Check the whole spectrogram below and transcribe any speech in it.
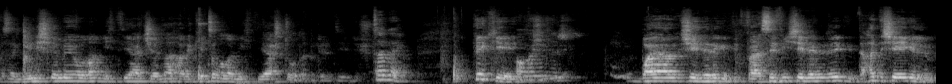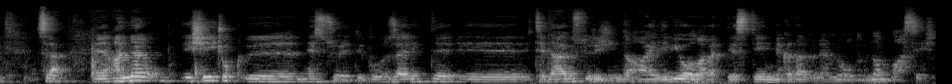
mesela genişlemeye olan ihtiyaç ya da harekete olan ihtiyaç da olabilir diye düşünüyorum. Tabii. Peki Olabilir. bayağı şeylere girdik. Felsefi şeylere girdik. Hadi şeye gelelim. Mesela e, annen şeyi çok e, net söyledi. Bu özellikle e, tedavi sürecinde ailevi olarak desteğin ne kadar önemli olduğundan bahset,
